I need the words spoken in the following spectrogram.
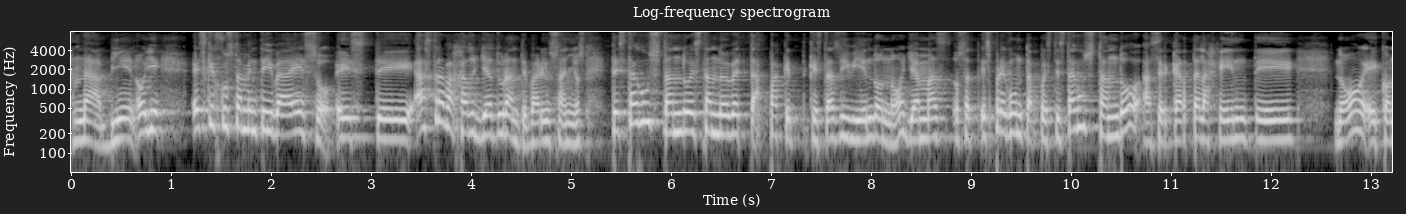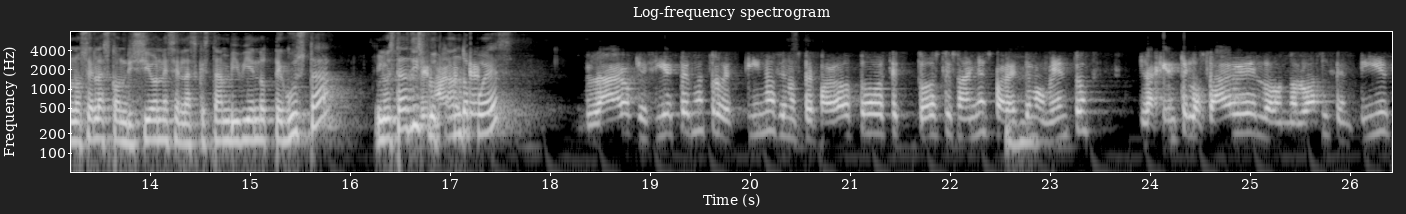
Anda, bien. Oye, es que justamente iba a eso. Este, has trabajado ya durante varios años. ¿Te está gustando esta nueva etapa que, que, estás viviendo, no? Ya más, o sea, es pregunta, pues, ¿te está gustando acercarte a la gente, no? Eh, conocer las condiciones en las que están viviendo. ¿Te gusta? ¿Lo estás disfrutando, pues? Claro que sí, este es nuestro destino. Se nos preparó todo este, todos estos años para este momento. La gente lo sabe, lo, nos lo hace sentir,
